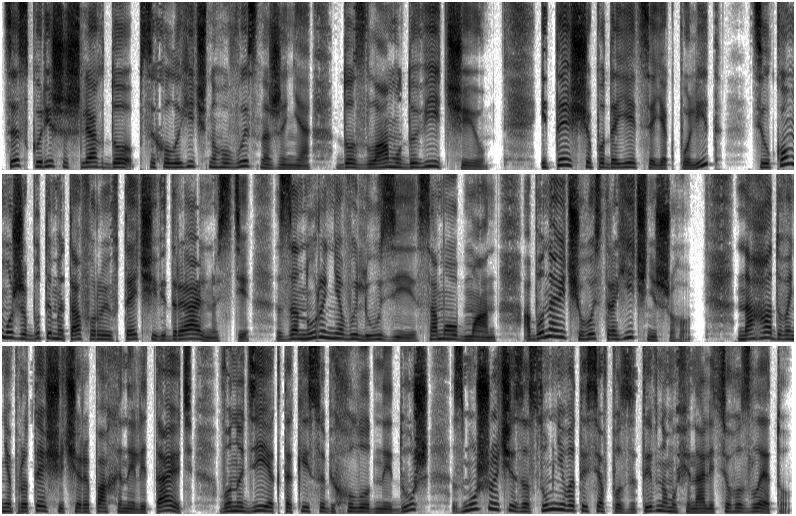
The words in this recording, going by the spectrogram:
це скоріше шлях до психологічного виснаження, до зламу до відчаю. І те, що подається як політ, цілком може бути метафорою втечі від реальності, занурення в ілюзії, самообман або навіть чогось трагічнішого. Нагадування про те, що черепахи не літають, воно діє як такий собі холодний душ, змушуючи засумніватися в позитивному фіналі цього злету.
